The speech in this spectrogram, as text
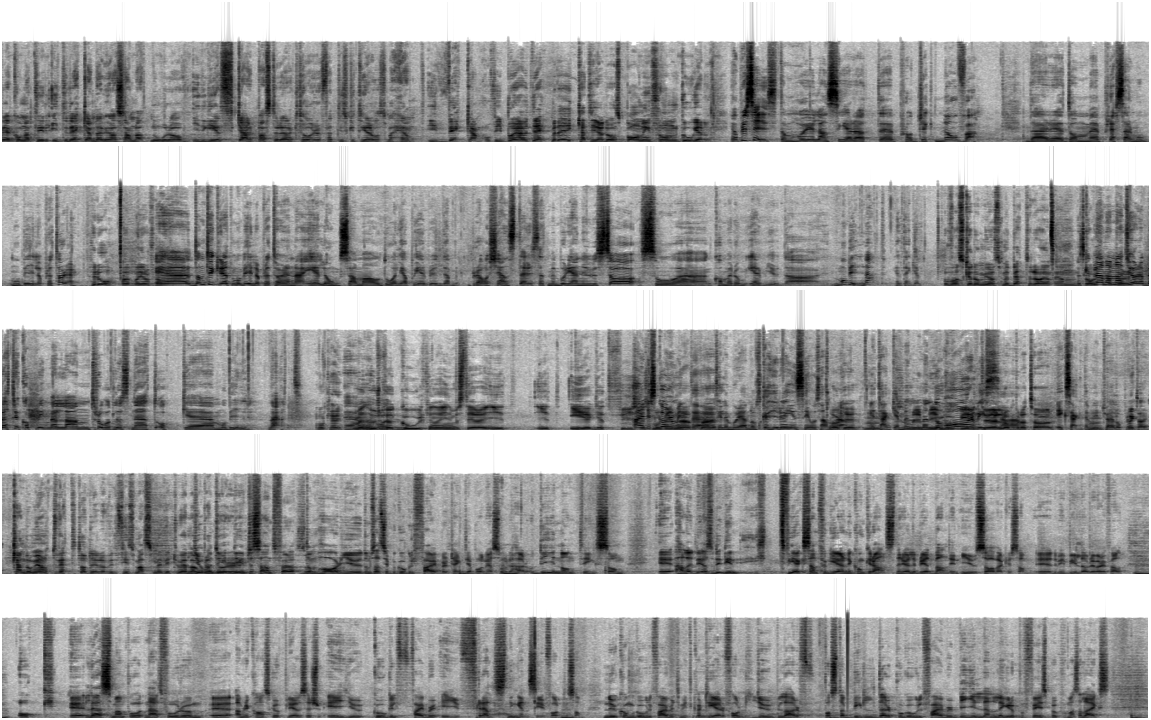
Välkomna till IT-veckan där vi har samlat några av IDGs skarpaste redaktörer för att diskutera vad som har hänt i veckan. Och vi börjar direkt med dig Katia, du har en spaning från Google. Ja, precis. De har ju lanserat eh, Project Nova där eh, de pressar mo mobiloperatörer. Hur då? Vad, vad gör de för eh, De tycker att mobiloperatörerna är långsamma och dåliga på att erbjuda bra tjänster. Så att med början i USA så eh, kommer de erbjuda mobilnät helt enkelt. Och vad ska de göra som är bättre då än De ska bland annat göra bättre koppling mellan trådlöst nät och eh, mobilnät. Okay. Eh, Men hur ska Google kunna investera i ett i ett eget fysiskt? Nej, det ska mobilnät? de inte Nej. till en början. De ska hyra in sig hos andra okay. mm. i tanken. Men, Så det men de en har virtuell vissa... operatör? Exakt, en virtuell mm. operatör. Men kan de göra något vettigt av det då? Det finns massor med virtuella jo, operatörer. Men det, det är intressant för att de har ju, de satsar på Google Fiber tänkte jag på när jag såg mm. det här. Och det är någonting som eh, handlar, det, alltså det, det är en tveksamt fungerande konkurrens när det gäller bredband i USA verkar det som. Eh, det är min bild av det i varje fall. Mm. Och eh, läser man på nätforum, eh, amerikanska upplevelser så är ju Google Fiber är ju frälsningen ser folk det mm. som. Nu kommer Google Fiber till mitt kvarter, folk jublar, postar bilder på Google Fiber-bilen, lägger upp på Facebook och får massa likes.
